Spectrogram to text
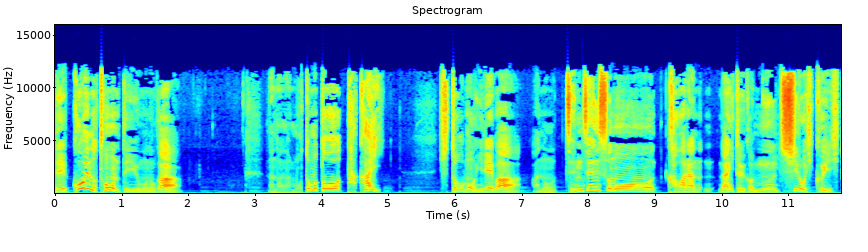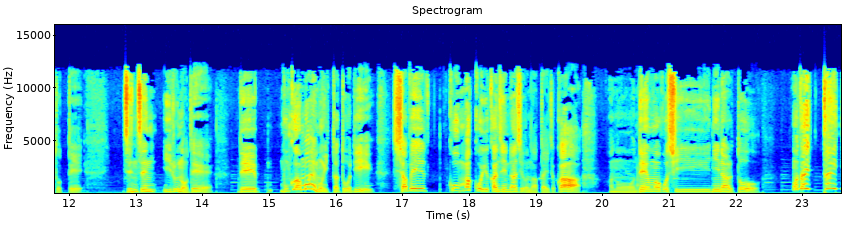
で、声のトーンっていうものが、なんだろうな、もともと高い人もいれば、あの、全然その、変わらないというか、むしろ低い人って全然いるので、で、僕は前も言った通り、喋、こう、まあ、こういう感じにラジオになったりとか、あの、電話越しになると、まあ、大体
